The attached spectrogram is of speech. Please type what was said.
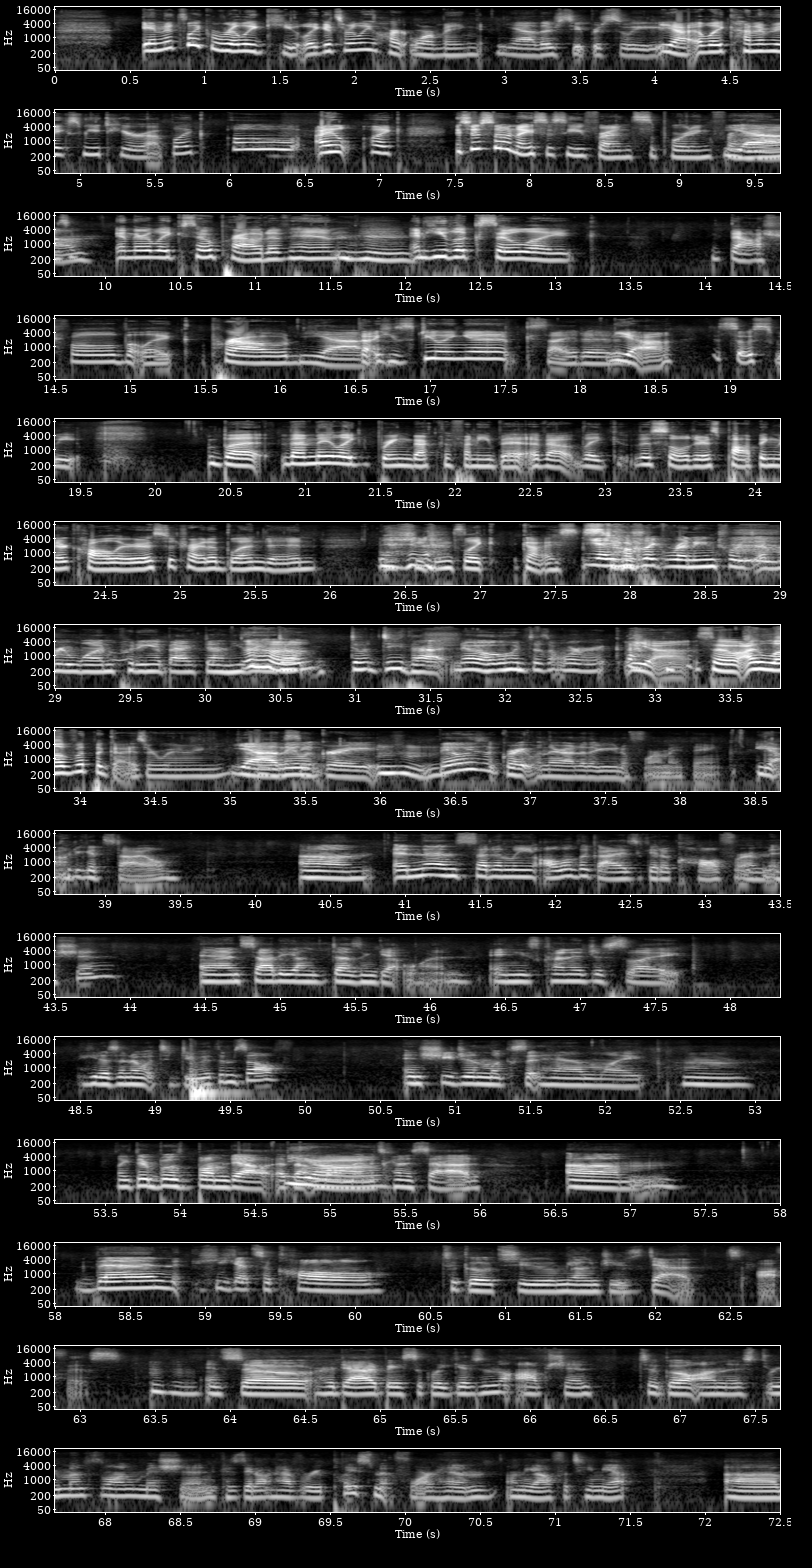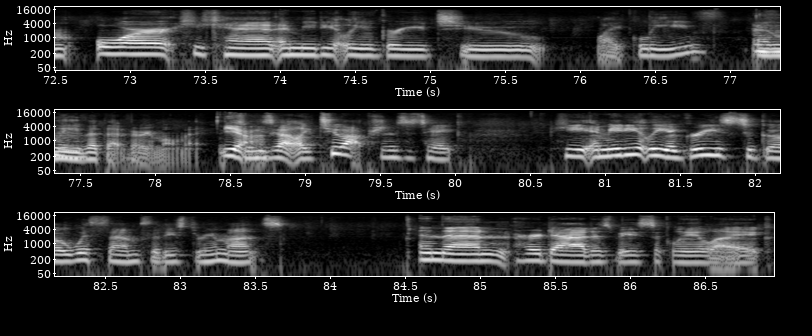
And it's like really cute. Like, it's really heartwarming. Yeah, they're super sweet. Yeah, it like kind of makes me tear up. Like, oh, I like it's just so nice to see friends supporting friends. Yeah. And they're like so proud of him. Mm-hmm. And he looks so like bashful, but like proud Yeah. that he's doing it. excited. Yeah, it's so sweet. But then they like bring back the funny bit about like the soldiers popping their collars to try to blend in. And Shijin's like, guys, Yeah, stop. he's like running towards everyone, putting it back down. He's like, Uh-huh. "Don't, don't do that. No, it doesn't work." yeah. So I love what the guys are wearing. Yeah, they look scene. great. Mhm. They always look great when they're out of their uniform. I think. Yeah. pretty good style. Um, and then suddenly, all of the guys get a call for a mission, and Sada Young doesn't get one, and he's kind of just like, he doesn't know what to do with himself. And Shijin looks at him like, hmm, like they're both bummed out at that Yeah. moment. It's kind of sad. Um, then he gets a call to go to Myungju's dad's office. And so her dad basically gives him the option to go on this three month long mission because they don't have a replacement for him on the Alpha team yet. Um, or he can immediately agree to like leave and leave at that very moment. Yeah. So he's got like two options to take. He immediately agrees to go with them for these three months. And then her dad is basically like,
